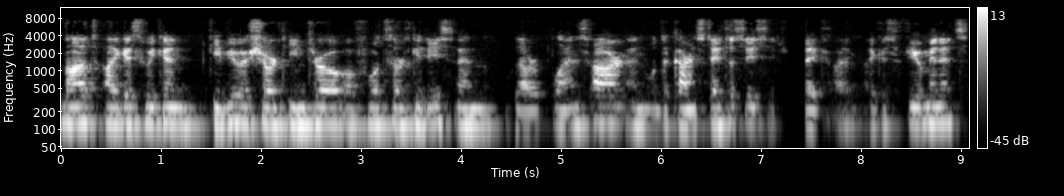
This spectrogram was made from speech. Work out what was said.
but I guess we can give you a short intro of what SourceGit is and what our plans are and what the current status is. It should take, I, I guess, a few minutes.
